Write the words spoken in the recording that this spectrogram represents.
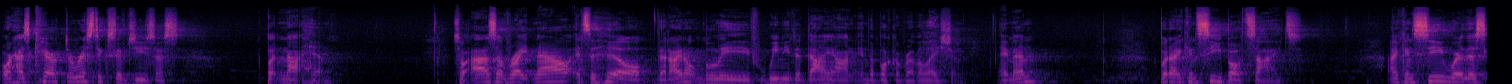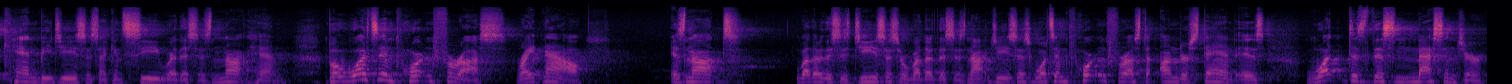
or has characteristics of Jesus, but not him. So, as of right now, it's a hill that I don't believe we need to die on in the book of Revelation. Amen? But I can see both sides. I can see where this can be Jesus. I can see where this is not him. But what's important for us right now is not whether this is Jesus or whether this is not Jesus. What's important for us to understand is what does this messenger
